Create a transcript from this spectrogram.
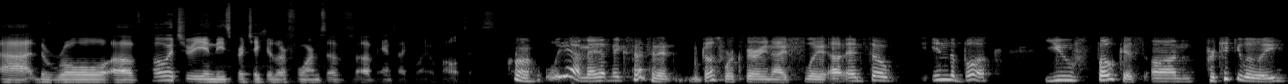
uh, the role of poetry in these particular forms of, of anti colonial politics. Huh. Well, yeah, man, that makes sense, and it does work very nicely. Uh, and so in the book, you focus on particularly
